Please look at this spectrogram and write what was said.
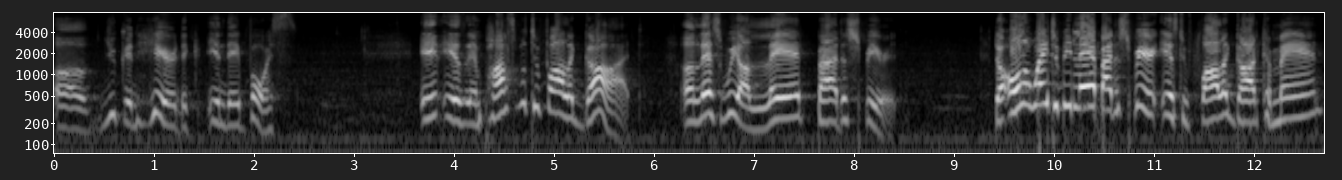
uh, you can hear the, in their voice. It is impossible to follow God unless we are led by the Spirit. The only way to be led by the Spirit is to follow God's command,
